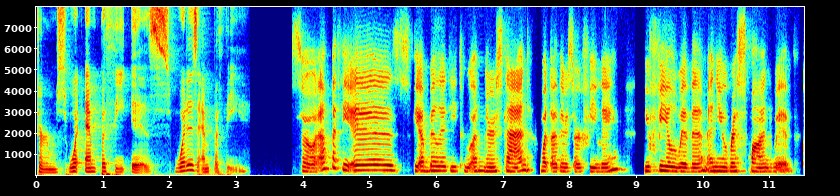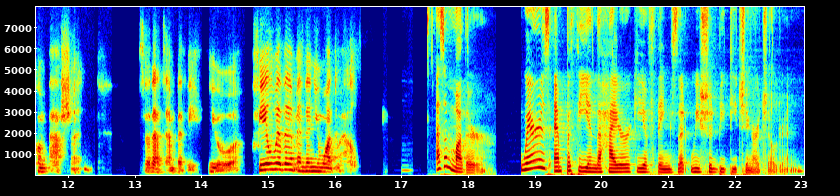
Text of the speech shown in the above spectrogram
terms what empathy is, what is empathy? So, empathy is the ability to understand what others are feeling. You feel with them and you respond with compassion. So that's empathy. You feel with them and then you want to help. As a mother, where is empathy in the hierarchy of things that we should be teaching our children?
